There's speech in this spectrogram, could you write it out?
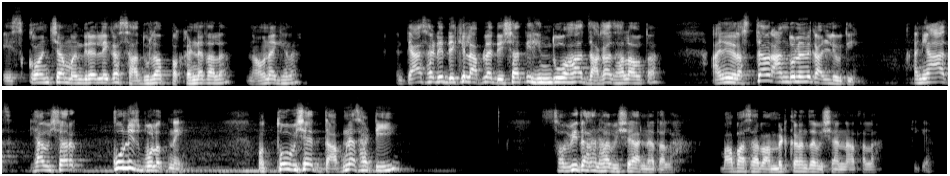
एस्कॉनच्या मंदिराला एका साधूला पकडण्यात आलं. नाव नाही घेणार. आणि त्यासाठी देखील आपल्या देशातील हिंदू हा जागा झाला होता. आणि रस्त्यावर आंदोलने काढली होती. आणि आज ह्या विषयावर कोणीच बोलत नाही. मग तो विषय दाबण्यासाठी संविधान हा विषय आणण्यात आला. बाबासाहेब आंबेडकरांचा विषय आणण्यात आला. ठीक आहे.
